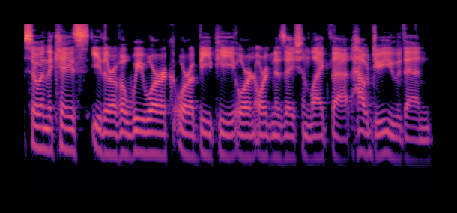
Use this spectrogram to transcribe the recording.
So, in the case either of a WeWork or a BP or an organization like that, how do you then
